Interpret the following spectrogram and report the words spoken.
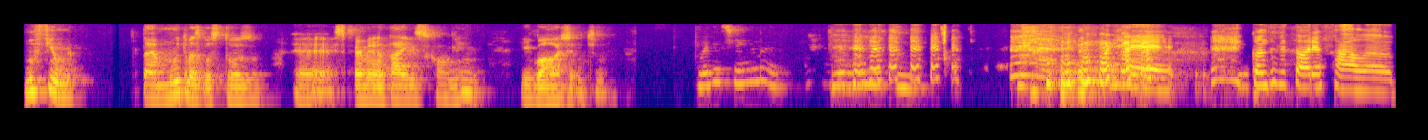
no filme. Então é muito mais gostoso é, experimentar isso com alguém igual a gente. Né? Bonitinho, né? é, quando Vitória fala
